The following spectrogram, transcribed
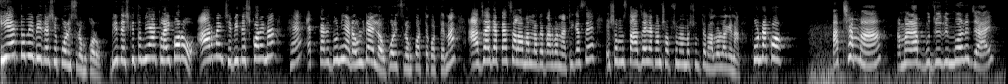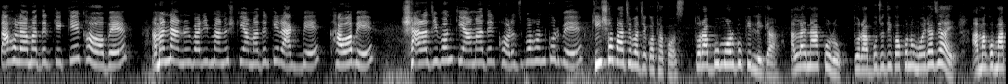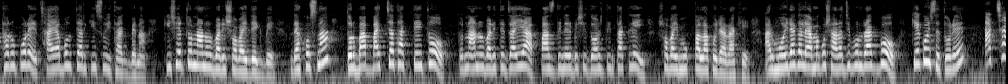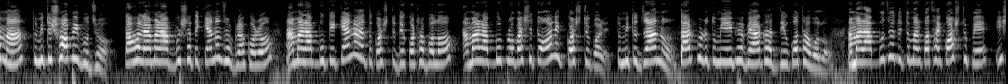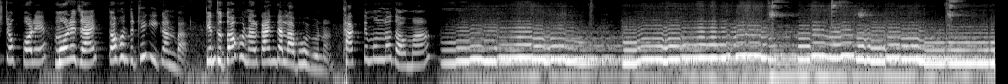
কি আর তুমি বিদেশে পরিশ্রম করো? বিদেশ কি তুমি একলাই করো? আর মানছে বিদেশ করে না? হ্যাঁ এককারে দুনিয়াটা উল্টাই লও পরিশ্রম করতে করতে, না? আজাইরা পেঁচাল আমার লগে পারবে না, ঠিক আছে? এই সমস্ত আজাইরা গান সবসময় আমার শুনতে ভালো লাগে না। ফোন রাখো। আচ্ছা মা, আমার আব্বু যদি মরে যায়, তাহলে আমাদেরকে কে খাওয়াবে? আমার নানুর বাড়ির মানুষ কি আমাদেরকে রাখবে, খাওয়াবে? সারা জীবন কি আমাদের খরচ বহন করবে? কি সব বাজে বাজে কথা কস? তোর আব্বু মরবো কি লিগা? আল্লাহ না করুক। তোর আব্বু যদি কখনো মইরা যায় আমাগো মাথার উপরে ছায়া বলতে আর কিছুই থাকবে না। কিসের তোর নানুর বাড়ি সবাই দেখবে? দেখোস না তোর বাপ বাচ্চা থাকতেই তো তোর নানুর বাড়িতে যাইয়া পাঁচ দিনের বেশি দশ দিন থাকলেই সবাই মুখ কালা কইরা রাখে। আর মইরা গেলে আমাকে সারা জীবন রাখব? কে কইছে তোরে? আচ্ছা মা তুমি তো সবই বুঝো। তাহলে আমার আব্বুর সাথে কেন ঝগড়া করো? আমার আব্বুকে কেন এত কষ্ট দিয়ে কথা বলো? আমার আব্বু প্রবাসী তো অনেক কষ্ট করে, তুমি তো জানো। তারপরে তুমি এইভাবে আঘাত দিয়ে কথা বলো। আমার আব্বু যদি তোমার কথায় কষ্ট পেয়ে স্টক করে, মরে যায়, তখন তো ঠিকই কানবা। কিন্তু তখন আর কান্দা লাভ হইব না। থাকতে মূল্য দাও, মা।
